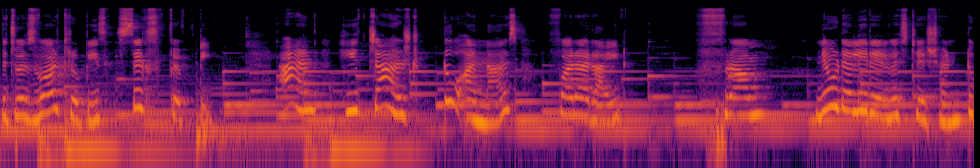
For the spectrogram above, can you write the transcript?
which was worth rupees 650, and he charged two annas for a ride from New Delhi railway station to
